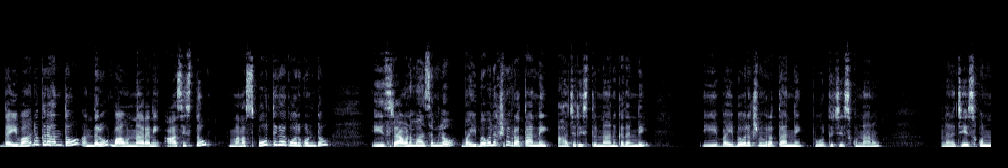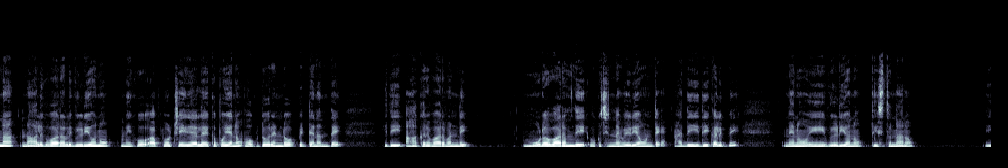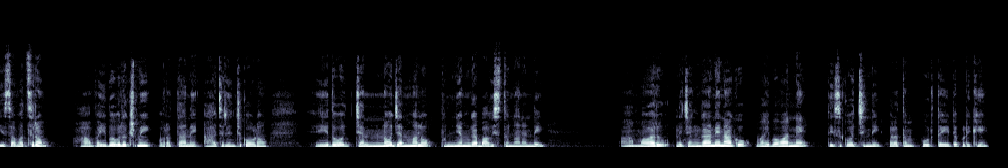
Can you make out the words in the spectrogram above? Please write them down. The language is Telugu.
దైవానుగ్రహంతో అందరూ బాగున్నారని ఆశిస్తూ మనస్ఫూర్తిగా కోరుకుంటూ ఈ శ్రావణ మాసంలో వైభవలక్ష్మి వ్రతాన్ని ఆచరిస్తున్నాను కదండి. ఈ వైభవలక్ష్మి వ్రతాన్ని పూర్తి చేసుకున్నాను. నేను చేసుకున్న నాలుగు వారాల వీడియోను మీకు అప్లోడ్ చేయలేకపోయాను. ఒకటో రెండో పెట్టానంతే. ఇది ఆఖరి వారం అండి. మూడో వారంది ఒక చిన్న వీడియో ఉంటే అది ఇది కలిపి నేను ఈ వీడియోను తీస్తున్నాను. ఈ సంవత్సరం ఆ వైభవలక్ష్మి వ్రతాన్ని ఆచరించుకోవడం ఏదో జన్నో జన్మలో పుణ్యంగా భావిస్తున్నానండి. ఆ అమ్మవారు నిజంగానే నాకు వైభవాన్నే తీసుకువచ్చింది వ్రతం పూర్తయ్యేటప్పటికి.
